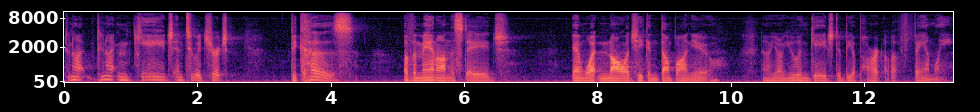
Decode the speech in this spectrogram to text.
do not, do not engage into a church because of the man on the stage and what knowledge he can dump on you. No, you know, you engage to be a part of a family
